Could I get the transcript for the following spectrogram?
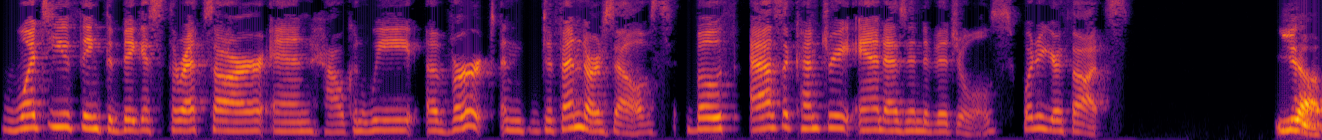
what do you think the biggest threats are, and how can we avert and defend ourselves, both as a country and as individuals? What are your thoughts? Yeah.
